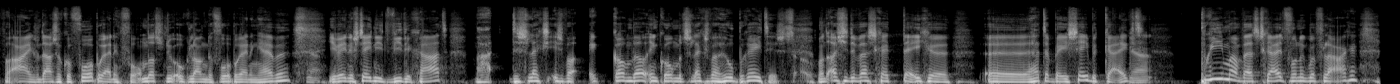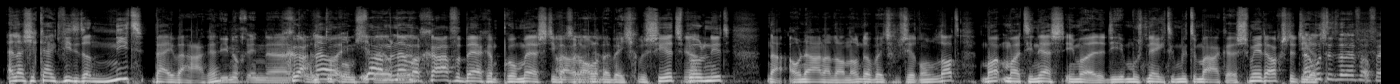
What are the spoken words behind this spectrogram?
voor Ajax. Want daar is ook een voorbereiding voor. Omdat ze nu ook lang de voorbereiding hebben. Ja. Je weet nog steeds niet wie er gaat. Maar de selectie is wel... Ik kan wel inkomen dat de selectie wel heel breed is. Want als je de wedstrijd tegen eh het BC bekijkt... Prima wedstrijd, vond ik bij Vlagen. En als je kijkt wie er dan niet bij waren... die nog in eh Gra- de nou, toekomst ja, maar, speelden. nou, maar Gravenberg en Promes, die Oh, waren zo, allebei ja. een beetje geblesseerd, speelden niet. Nou, Onana dan ook nog een beetje geblesseerd onder lat. Ma- Martinez, die, die moest 90 minuten maken eh, smiddags. Dus die Daar had- moeten we het wel even over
